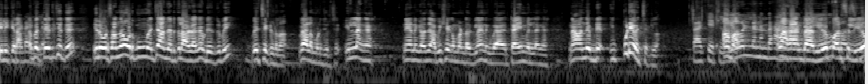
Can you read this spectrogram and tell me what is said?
தெளிக்கலாம். இப்போ தெளிச்சிட்டு இதில் ஒரு சந்தனம் ஒரு குங்குமம் வச்சு அந்த இடத்துல அழகாக இப்படி எடுத்துட்டு போய் வச்சுக்கிடலாம். வேலை முடிஞ்சிருச்சு. இல்லைங்க. எனக்கு வந்து அபிஷேகம் பண்ணுறதுக்குலாம் எனக்கு டைம் இல்லைங்க. நான் வந்து இப்படியே இப்படியே வச்சுக்கலாம். ஆமா. பேக்கெட்லயோ இல்ல நம்ம ஹேண்ட் பேக்லயோ பர்ஸ்லயோ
